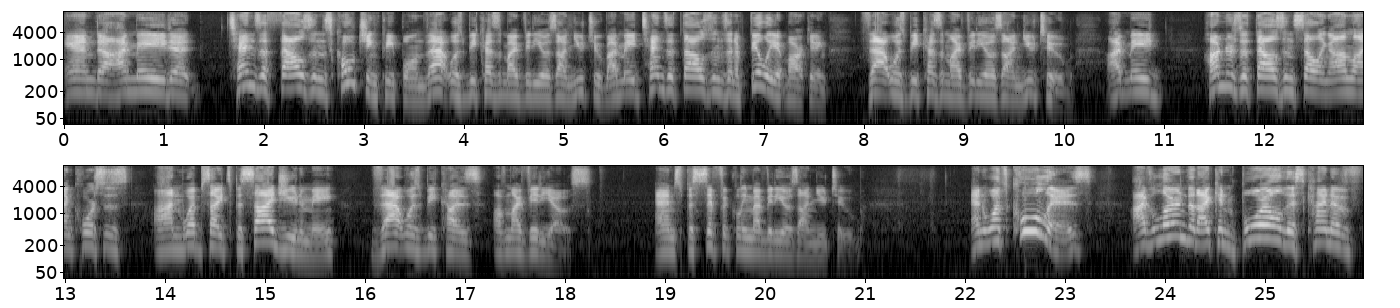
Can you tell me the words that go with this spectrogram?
And uh, I made uh, tens of thousands coaching people, and that was because of my videos on YouTube. I made tens of thousands in affiliate marketing. That was because of my videos on YouTube. I made hundreds of thousands selling online courses on websites besides Udemy, that was because of my videos. And specifically my videos on YouTube. And what's cool is, I've learned that I can boil this kind of,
